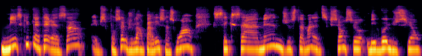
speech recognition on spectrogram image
Mais ce qui est intéressant, et c'est pour ça que je voulais en parler ce soir, c'est que ça amène justement la discussion sur l'évolution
